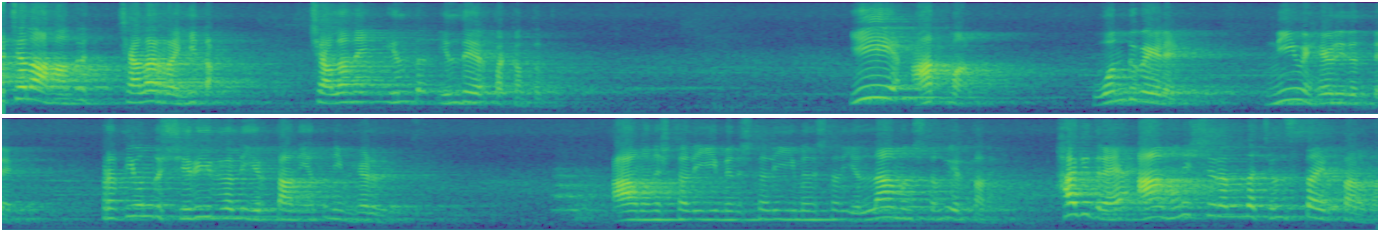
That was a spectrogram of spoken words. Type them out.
ಅಚಲ ಅಂದರೆ ಚಲರಹಿತ ಚಲನೆ ಇಲ್ದ ಇಲ್ಲದೆ ಇರ್ತಕ್ಕಂಥದ್ದು. ಈ ಆತ್ಮ ಒಂದು ವೇಳೆ ನೀವು ಹೇಳಿದಂತೆ ಪ್ರತಿಯೊಂದು ಶರೀರದಲ್ಲಿ ಇರ್ತಾನೆ ಅಂತ ನೀವು ಹೇಳಿದ್ರಿ. ಆ ಮನುಷ್ಯನಲ್ಲಿ, ಈ ಮನುಷ್ಯನಲ್ಲಿ ಈ ಮನುಷ್ಯನಲ್ಲಿ ಎಲ್ಲ ಮನುಷ್ಯನಲ್ಲೂ ಇರ್ತಾನೆ. ಹಾಗಿದ್ರೆ ಆ ಮನುಷ್ಯರೆಲ್ಲ ಚಲಿಸ್ತಾ ಇರ್ತಾರಲ್ಲ,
